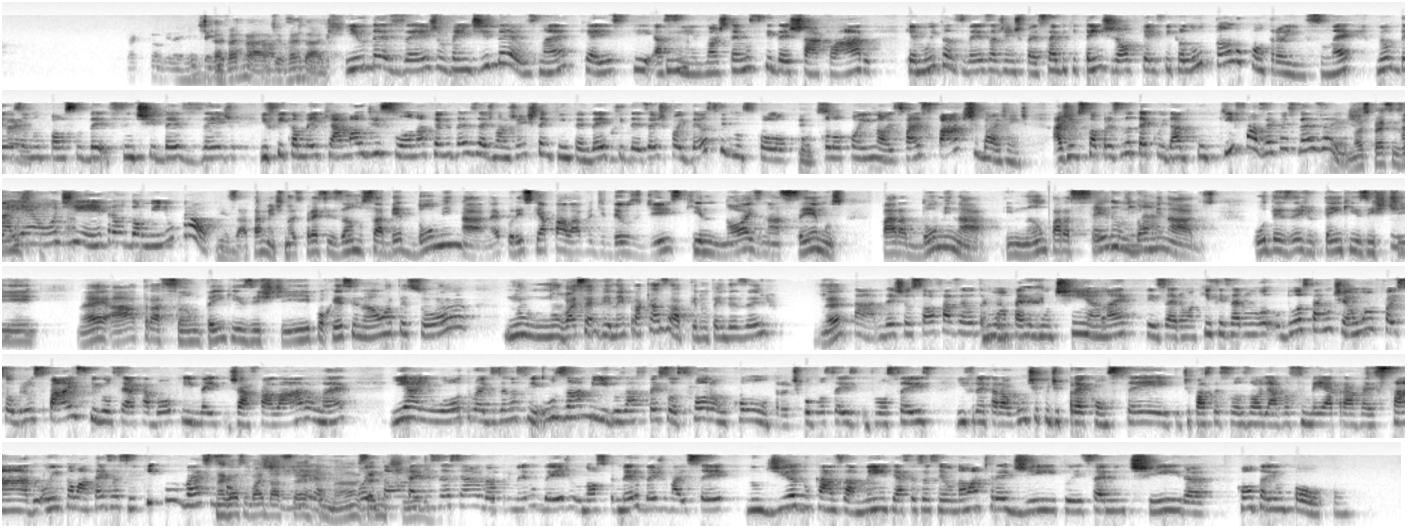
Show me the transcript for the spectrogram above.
É verdade, é verdade. E o desejo vem de Deus, né? Que é isso que, assim, nós temos que deixar claro porque muitas vezes a gente percebe que tem jovem que ele fica lutando contra isso, né? Meu Deus, é. eu não posso de sentir desejo e fica meio que amaldiçoando aquele desejo. Mas a gente tem que entender que desejo foi Deus que nos colocou, isso. colocou em nós, faz parte da gente. A gente só precisa ter cuidado com o que fazer com esse desejo. É, nós precisamos. Aí é onde entra o domínio próprio. Exatamente. Nós precisamos saber dominar, né? Por isso que a palavra de Deus diz que nós nascemos para dominar e não para sermos dominados. O desejo tem que existir, uhum. né? a atração tem que existir, porque senão a pessoa não, não vai servir nem para casar, porque não tem desejo. Né? Tá, deixa eu só fazer uma perguntinha, né? Que fizeram aqui, fizeram duas perguntinhas. Uma foi sobre os pais que você acabou que meio já falaram, né? E aí o outro é dizendo assim, os amigos, as pessoas foram contra, tipo, vocês, vocês enfrentar algum tipo de preconceito, tipo, as pessoas olhavam assim meio atravessado, ou então até dizer assim, que conversa Esse negócio é vai dar certo, não, Ou é então mentira. até dizer assim, ah, o meu primeiro beijo, o nosso primeiro beijo vai ser no dia do casamento, e as pessoas assim, eu não acredito, isso é mentira. Conta aí um pouco.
